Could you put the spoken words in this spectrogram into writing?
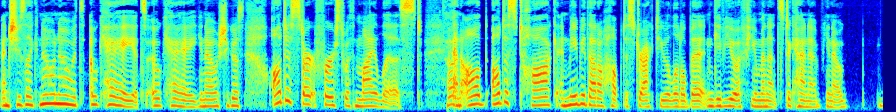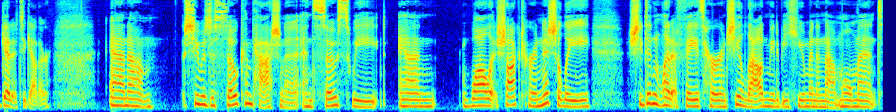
And she's like, no, no, it's okay. It's okay. You know, she goes, I'll just start first with my list and I'll, I'll just talk and maybe that'll help distract you a little bit and give you a few minutes to kind of, you know, get it together. And, um, she was just so compassionate and so sweet. And while it shocked her initially, she didn't let it phase her and she allowed me to be human in that moment.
